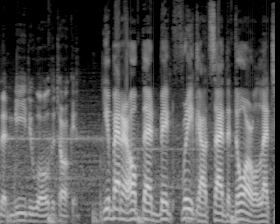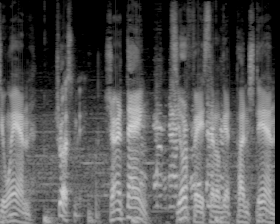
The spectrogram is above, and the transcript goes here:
let me do all the talking. You better hope that big freak outside the door will let you in. Trust me. Sure thing. It's your face that'll get punched in.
